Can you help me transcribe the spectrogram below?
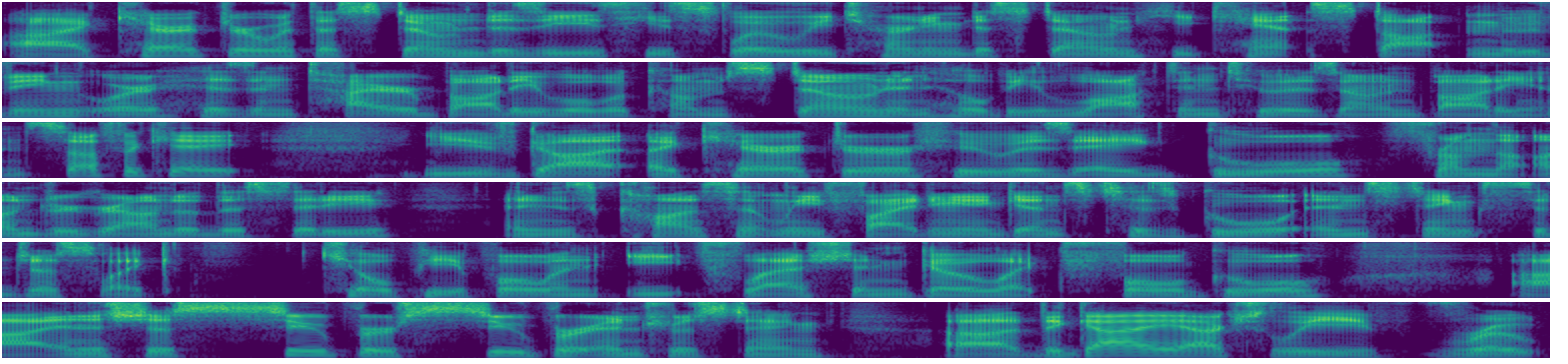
uh, character with a stone disease. He's slowly turning to stone. He can't stop moving, or his entire body will become stone and he'll be locked into his own body and suffocate. You've got a character who is a ghoul from the underground of the city and is constantly fighting against his ghoul instincts to just like kill people and eat flesh and go like full ghoul. Uh, and it's just super, super interesting. Uh, the guy actually wrote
